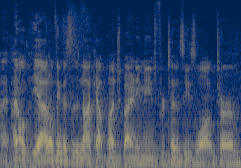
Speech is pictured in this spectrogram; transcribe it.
I, I don't. Yeah, I don't think this is a knockout punch by any means for Tennessee's long-term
